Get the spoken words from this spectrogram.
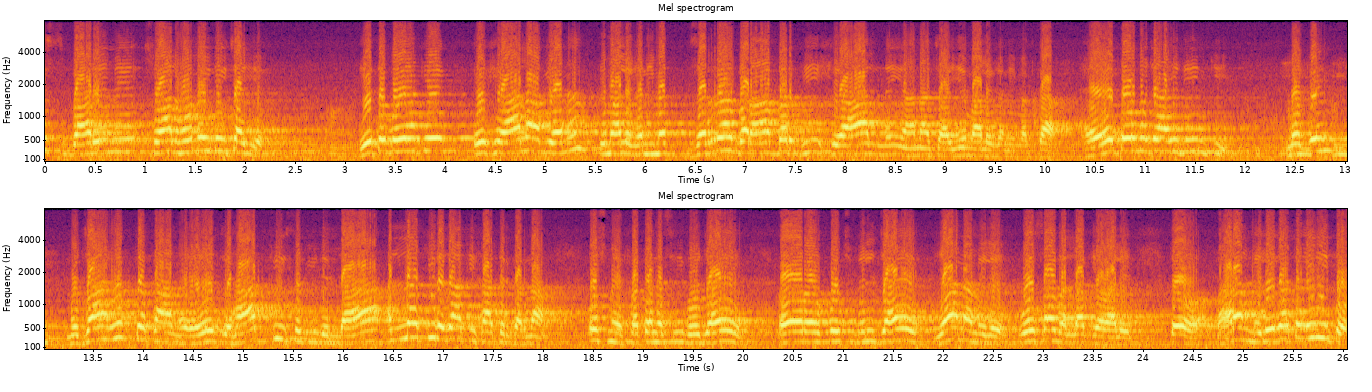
اس بارے میں سوال ہونا ہی نہیں چاہیے۔ یہ تو گویا کہ ایک خیال آ گیا نا کہ مال غنیمت، ذرہ برابر بھی خیال نہیں آنا چاہیے مال غنیمت کا۔ ہے تو مجاہدین کی، لیکن مجاہد کا کام ہے جہاد کی سبیل اللہ اللہ کی رضا کی خاطر کرنا۔ اس میں فتح نصیب ہو جائے اور کچھ مل جائے یا نہ ملے، وہ سب اللہ کے حوالے۔ تو بہرحال ملے گا تو انہیں کو،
